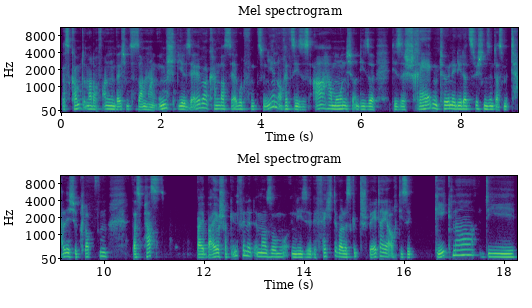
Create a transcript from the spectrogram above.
das kommt immer darauf an, in welchem Zusammenhang. Im Spiel selber kann das sehr gut funktionieren. Auch jetzt dieses A-harmonische und diese, diese schrägen Töne, die dazwischen sind, das metallische Klopfen, das passt bei Bioshock Infinite immer so in diese Gefechte, weil es gibt später ja auch diese Gegner, die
